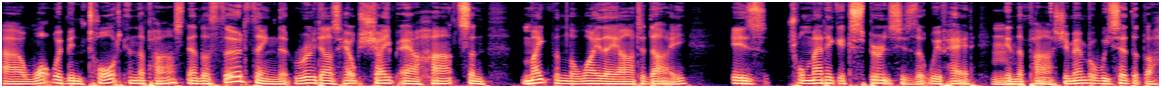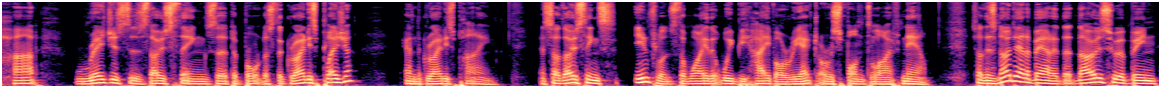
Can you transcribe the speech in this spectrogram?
uh, what we've been taught in the past. Now, the third thing that really does help shape our hearts and make them the way they are today is traumatic experiences that we've had mm. in the past. You remember we said that the heart registers those things that have brought us the greatest pleasure and the greatest pain. And so those things influence the way that we behave or react or respond to life now. So there's no doubt about it that those who have been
